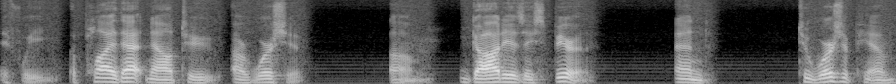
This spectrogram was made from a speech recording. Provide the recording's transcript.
if we apply that now to our worship, um, God is a spirit, and to worship Him,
